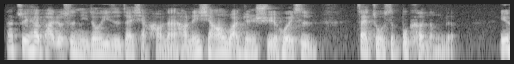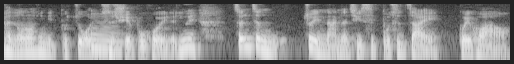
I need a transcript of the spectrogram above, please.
那最害怕就是你都一直在想好难好，你想要完全学会是在做是不可能的，因为很多东西你不做你是学不会的。嗯、因为真正最难的其实不是在规划哦，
